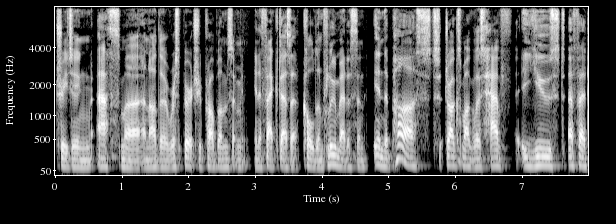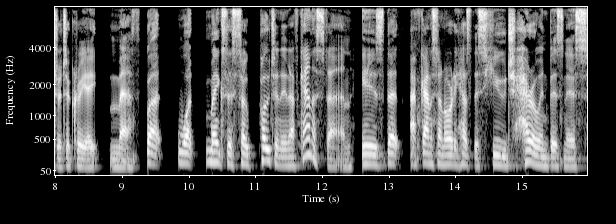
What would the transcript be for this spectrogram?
treating asthma and other respiratory problems. I mean, in effect, as a cold and flu medicine. In the past, drug smugglers have used ephedra to create meth. But what makes this so potent in Afghanistan is that Afghanistan already has this huge heroin business,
